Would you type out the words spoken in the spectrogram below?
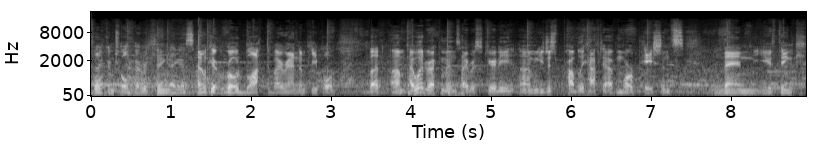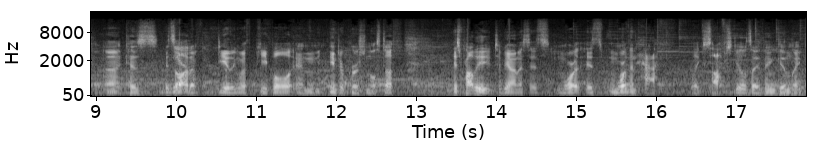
full control of everything. I guess I don't get roadblocked by random people. But um, I would recommend cybersecurity. Um, you just probably have to have more patience than you think because it's a lot of dealing with people and interpersonal stuff. It's probably, to be honest, it's more it's more than half like soft skills, I think, and like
